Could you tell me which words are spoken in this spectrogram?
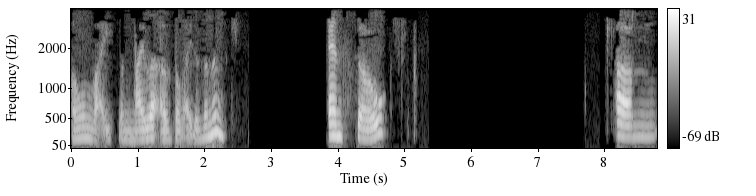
own light, the mila of the light of the moon. And so, um,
